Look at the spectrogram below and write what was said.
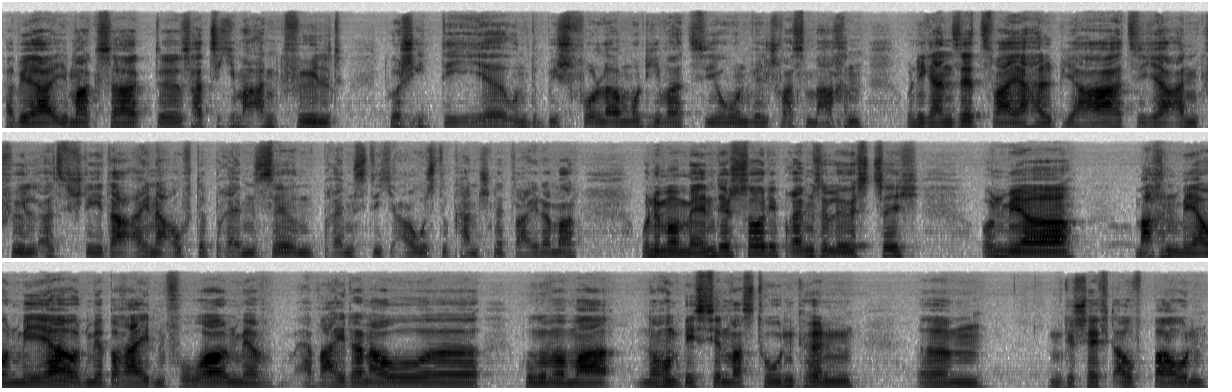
habe ja immer gesagt, es hat sich immer angefühlt, du hast Ideen und du bist voller Motivation, willst was machen. Und die ganze zweieinhalb Jahre hat sich ja angefühlt, als steht da einer auf der Bremse und bremst dich aus, du kannst nicht weitermachen. Und im Moment ist so, die Bremse löst sich und wir machen mehr und mehr und wir bereiten vor und wir erweitern auch, äh, gucken wir mal, noch ein bisschen was tun können, ähm, ein Geschäft aufbauen.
